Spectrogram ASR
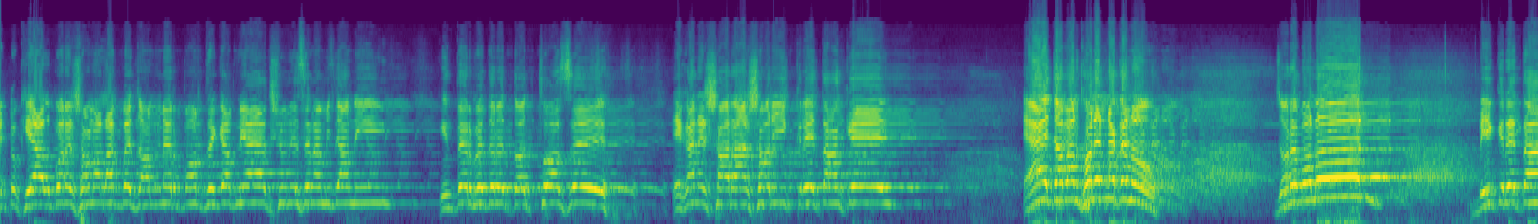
একটু খেয়াল করে শোনা লাগবে, জন্মের পর থেকে আপনি আয়াত শুনেছেন, আমি জানি। কিন্তু এর ভেতরে তথ্য আছে, এখানে সরাসরি ক্রেতাকে এই জবান খোলেন না কেন? জোরে বলুন। বিক্রেতা,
